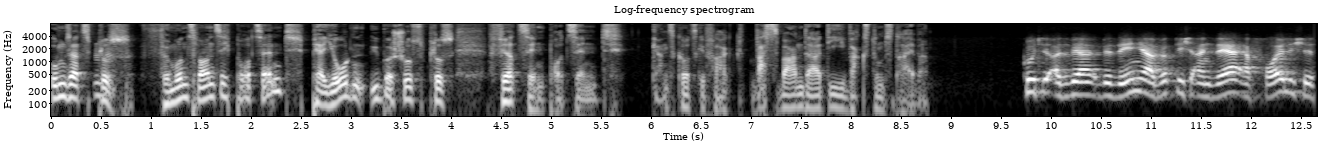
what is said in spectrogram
Umsatz mhm. plus mhm. 25 Prozent, Periodenüberschuss plus 14 Prozent. Ganz kurz gefragt, was waren da die Wachstumstreiber? Gut, also wir, wir sehen ja wirklich ein sehr erfreuliches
